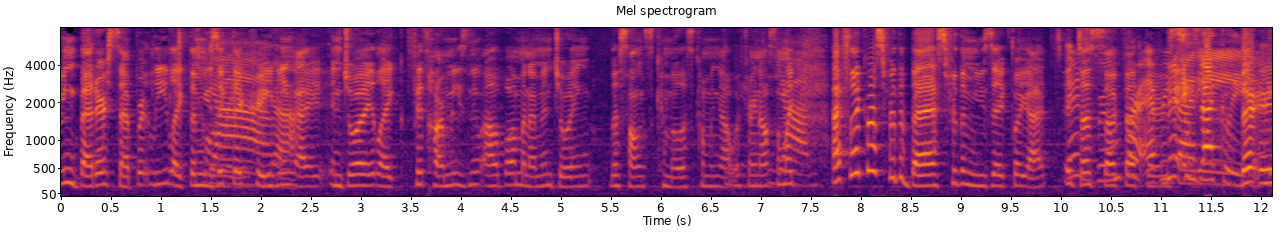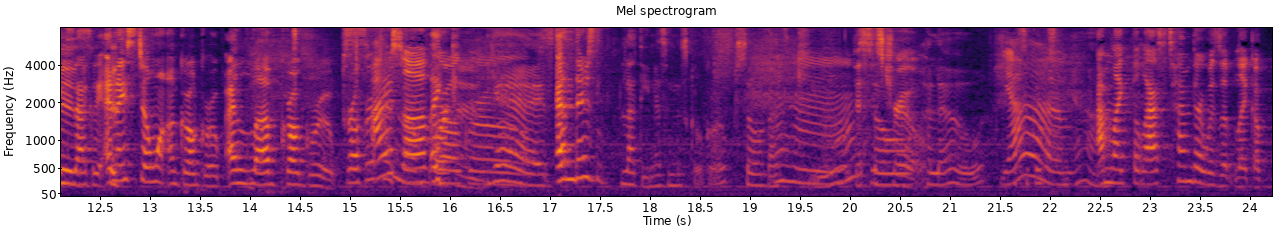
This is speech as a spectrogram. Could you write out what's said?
doing better separately. Like the music they're creating. Yeah. I enjoy like Fifth Harmony's new album, and I'm enjoying the songs Camila's coming out with right now. So I'm like, I feel like it was for the best for the music, but yeah, it, it does room suck for that there's everybody. Yeah, exactly. There is. exactly, and It- I still want a girl group. I love girl groups. Girl groups. I love like, girl groups. Yes, and there's Latinas in this girl group, so that's mm-hmm. cute. This is true. Hello. Yeah. Good- yeah. I'm like the last time there was a like a,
